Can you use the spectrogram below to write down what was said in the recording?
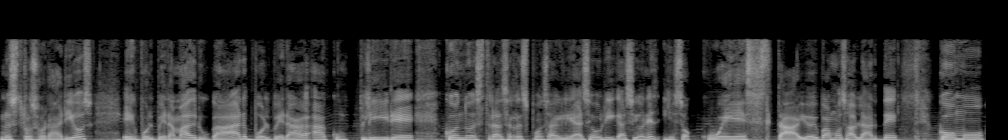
nuestros horarios, eh, volver a madrugar, volver a, cumplir eh, con nuestras responsabilidades y obligaciones, y eso cuesta. Y hoy vamos a hablar de cómo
